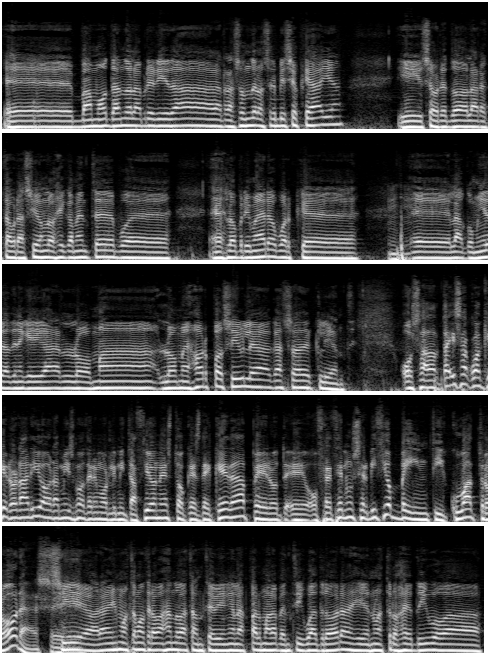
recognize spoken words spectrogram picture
Eh, vamos dando la prioridad a la razón de los servicios que haya y sobre todo la restauración, lógicamente, pues es lo primero porque eh, la comida tiene que llegar lo más lo mejor posible a casa del cliente. Os adaptáis a cualquier horario, ahora mismo tenemos limitaciones, toques de queda, pero eh, ofrecen un servicio 24 horas. Sí, ahora mismo estamos trabajando bastante bien en Las Palmas las 24 horas y es nuestro objetivo a,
